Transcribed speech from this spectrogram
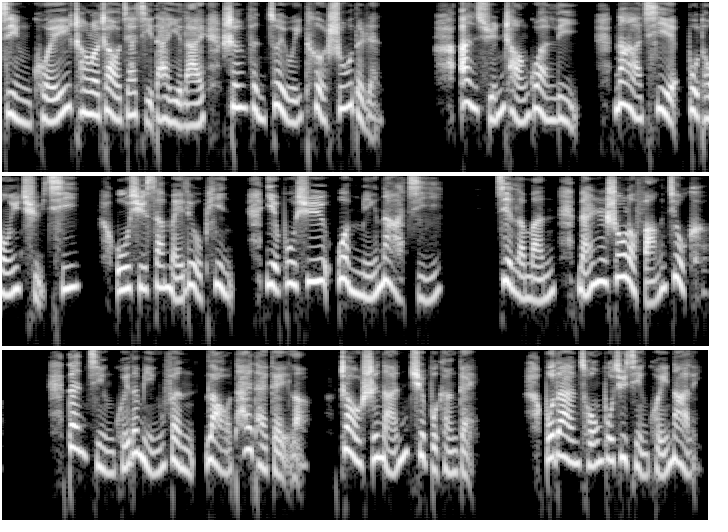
景葵成了赵家几代以来身份最为特殊的人。按寻常惯例，纳妾不同于娶妻，无需三媒六聘，也不需问名纳籍，进了门，男人收了房就可。但景葵的名分，老太太给了，赵石南却不肯给。不但从不去景葵那里，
